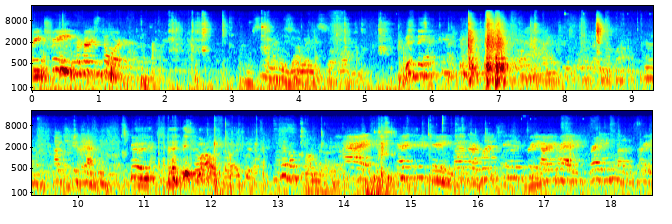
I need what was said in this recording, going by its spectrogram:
retrieve, first order. Good. Alright, directed retrieve, let's one, two, and three, are you ready? Ready, three.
